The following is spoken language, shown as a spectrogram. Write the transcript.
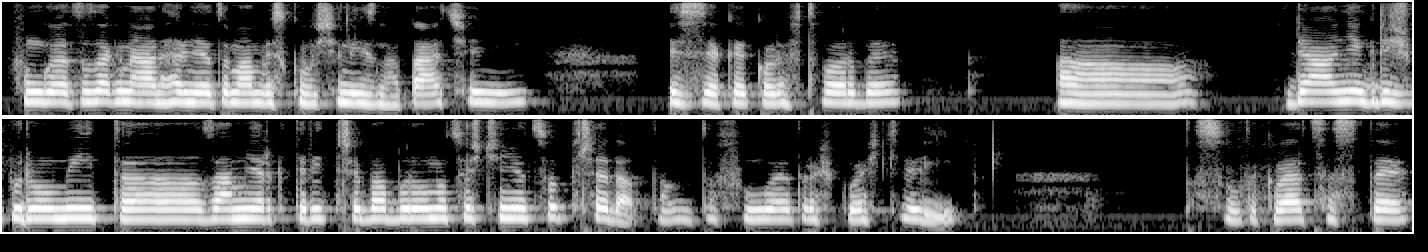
Funguje to tak nádherně, to mám vyzkoušený z natáčení i z jakékoliv tvorby. A ideálně, když budou mít eh, záměr, který třeba budou moci ještě něco předat, tam to funguje trošku ještě líp. To jsou takové cesty.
